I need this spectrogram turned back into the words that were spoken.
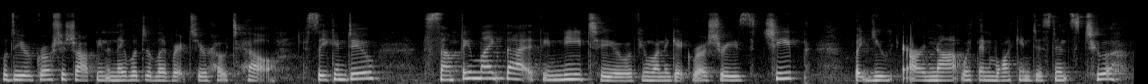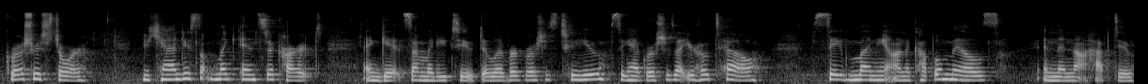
will do your grocery shopping and they will deliver it to your hotel. So you can do something like that if you need to, if you want to get groceries cheap, but you are not within walking distance to a grocery store you can do something like Instacart and get somebody to deliver groceries to you so you have groceries at your hotel, save money on a couple meals, and then not have to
